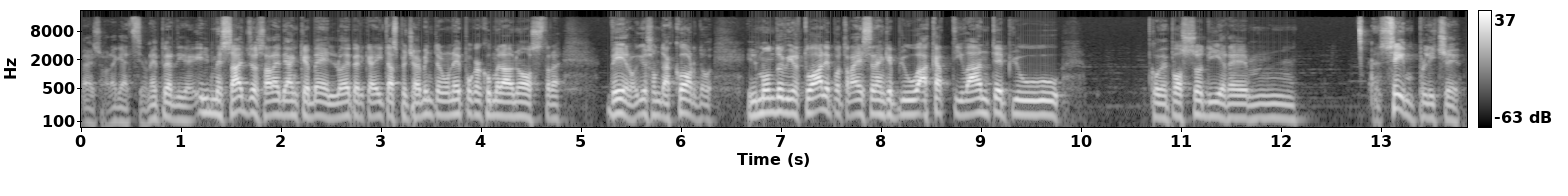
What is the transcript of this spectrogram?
adesso ragazzi non è per dire, il messaggio sarebbe anche bello eh, per carità, specialmente in un'epoca come la nostra. Vero, io sono d'accordo, il mondo virtuale potrà essere anche più accattivante, più, come posso dire... Mh, mm, semplice,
